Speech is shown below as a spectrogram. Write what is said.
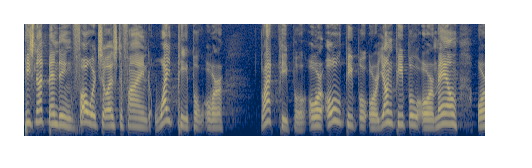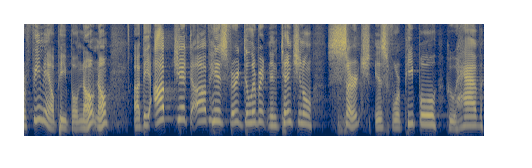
He's not bending forward so as to find white people or black people or old people or young people or male or female people. No, no. Uh, the object of his very deliberate and intentional search is for people who have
